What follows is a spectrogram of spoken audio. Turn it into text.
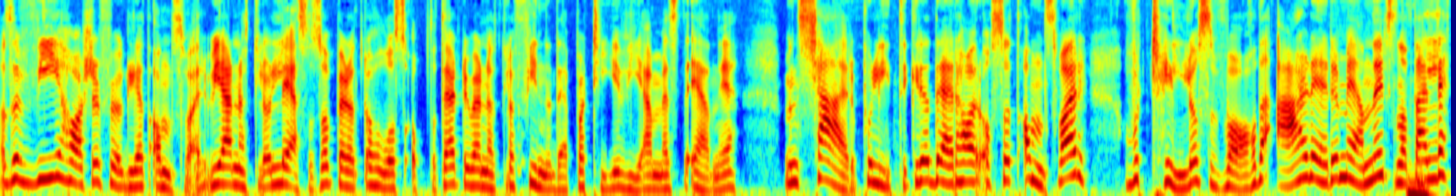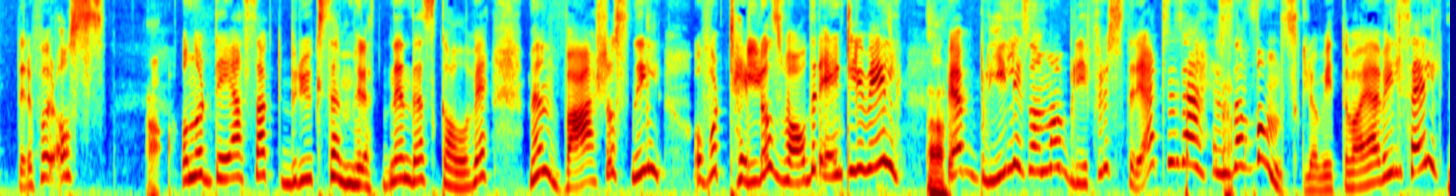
Altså, Vi har selvfølgelig et ansvar. Vi er nødt til å lese oss opp, vi er nødt til å holde oss oppdatert, vi er nødt til å finne det partiet vi er mest enig i. Men kjære politikere, dere har også et ansvar. Fortell oss hva det er dere mener, sånn at det er lettere for oss. Og når det er sagt, bruk stemmeretten din, det skal vi. Men vær så snill og fortell oss hva dere egentlig vil! For jeg blir liksom, Man blir frustrert, syns jeg. Jeg syns det er vanskelig å vite hva jeg vil selv.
